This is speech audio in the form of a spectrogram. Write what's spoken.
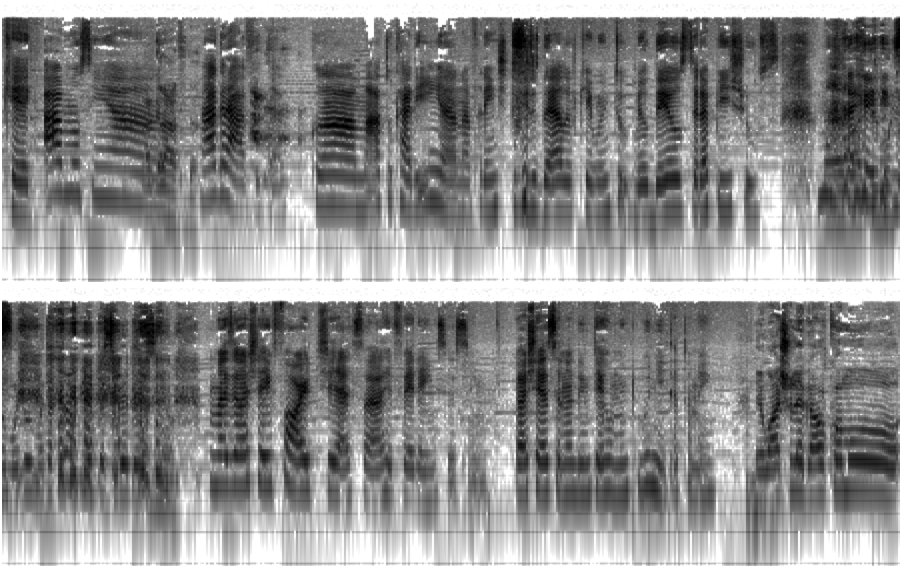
que a mocinha. A grávida. A grávida. Quando ela mata o carinha na frente do filho dela, eu fiquei muito. Meu Deus, terapia issues. É, vai ter Mas, muito, muito, muita terapia pra esse bebezinho. mas eu achei forte essa referência, assim. Eu achei a cena do enterro muito bonita também. Eu acho legal como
